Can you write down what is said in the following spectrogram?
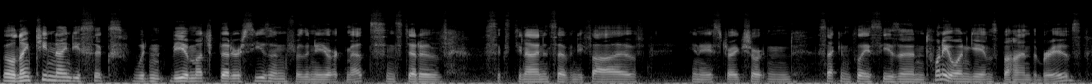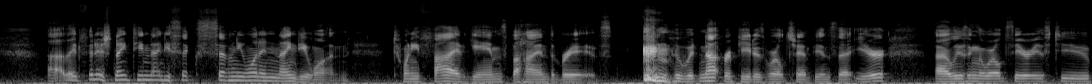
Well, 1996 wouldn't be a much better season for the New York Mets. Instead of 69 and 75 in a strike shortened second place season, 21 games behind the Braves, uh, they'd finished 1996 71 and 91, 25 games behind the Braves, who would not repeat as world champions that year, uh, losing the World Series to,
